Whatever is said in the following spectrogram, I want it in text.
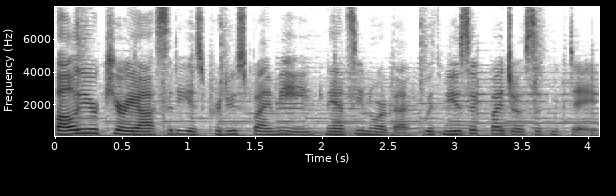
Follow Your Curiosity is produced by me, Nancy Norbeck, with music by Joseph McDade.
